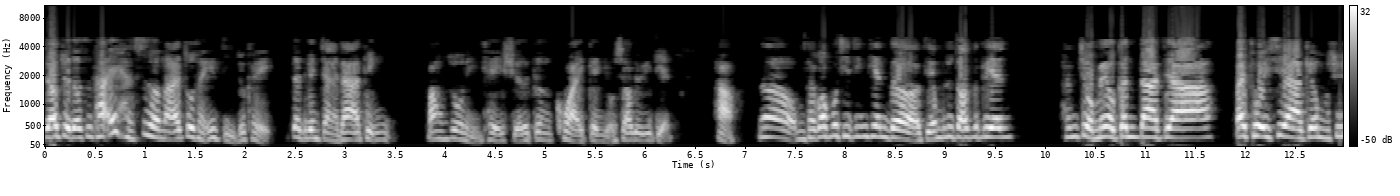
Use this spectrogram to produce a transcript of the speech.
只要觉得是它哎很适合拿来做成一集，就可以在这边讲给大家听，帮助你可以学得更快、更有效率一点。好，那我们台光夫妻今天的节目就到这边。很久没有跟大家拜托一下，给我们去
